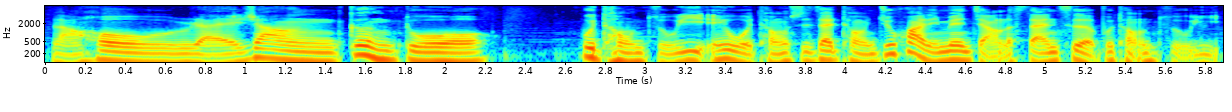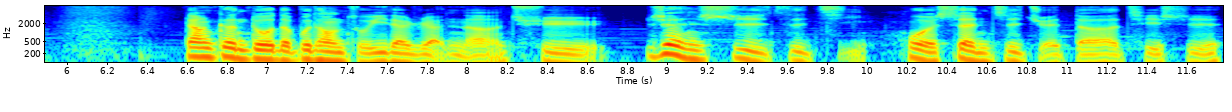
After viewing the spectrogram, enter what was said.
然后来让更多。不同族裔，诶，我同时在同一句话里面讲了三次的不同族裔，让更多的不同族裔的人呢去认识自己，或甚至觉得其实，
